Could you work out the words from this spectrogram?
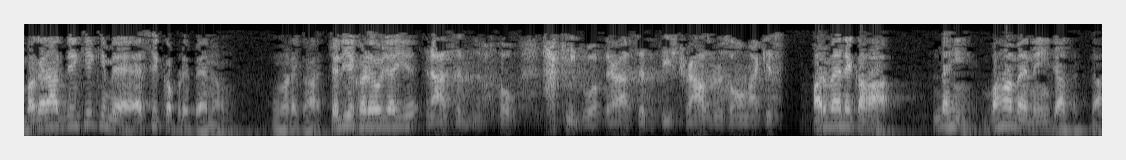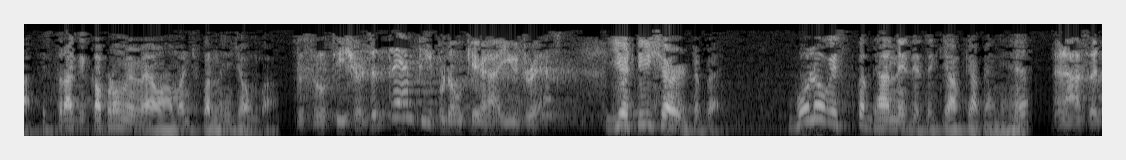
मगर आप देखिए कि मैं ऐसे कपड़े पहना हूँ। उन्होंने कहा चलिए खड़े हो जाइए. और मैंने कहा नहीं वहाँ मैं नहीं जा सकता। इस तरह के कपड़ों में मैं वहाँ मंच पर नहीं जाऊँगा. ये टी शर्ट वो लोग इस पर ध्यान नहीं देते कि आप क्या पहने हैं। And I said,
